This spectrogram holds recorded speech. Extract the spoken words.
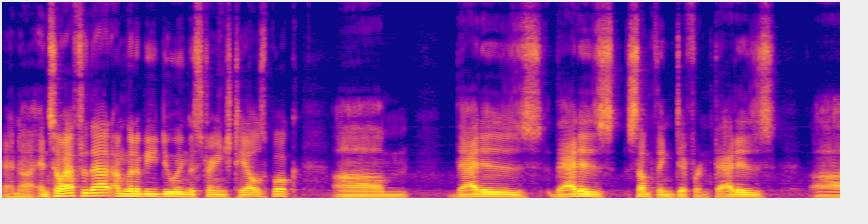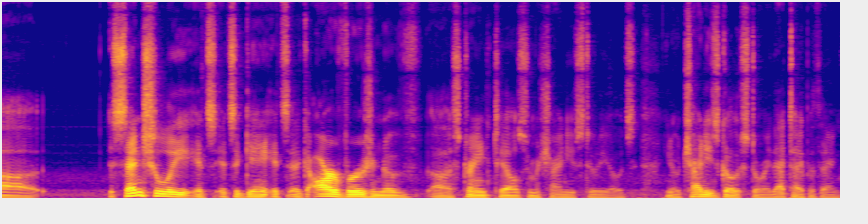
And uh, and so after that, I'm going to be doing the Strange Tales book. Um, that is that is something different. That is uh, essentially it's it's a game. It's like our version of uh, Strange Tales from a Chinese studio. It's you know Chinese ghost story that type of thing,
